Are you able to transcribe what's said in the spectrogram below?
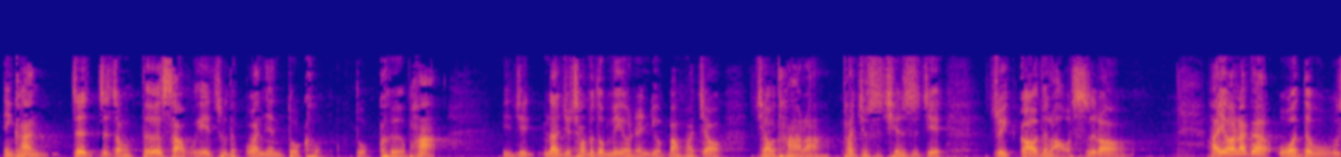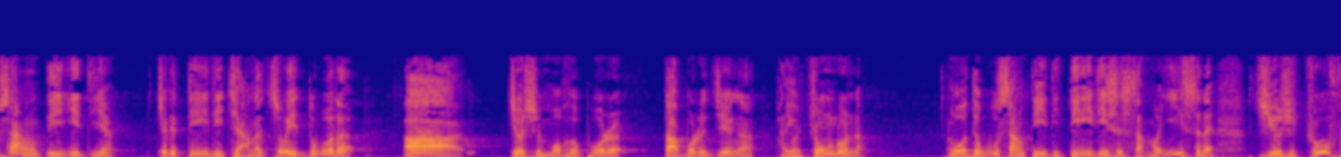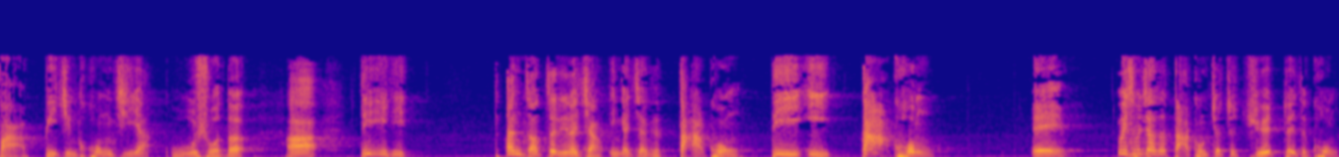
你看这这种得少为主的观念多恐多可怕，也就那就差不多没有人有办法教教他了，他就是全世界最高的老师喽。还有那个我的无上第一谛啊，这个第一谛讲的最多的啊，就是摩诃般若大般若经啊，还有中论啊。我的无上第一谛，第一谛是什么意思呢？就是诸法毕竟空寂呀，无所得啊。第一谛，按照这里来讲，应该叫个大空。第一大空，哎，为什么叫做大空？叫做绝对的空，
